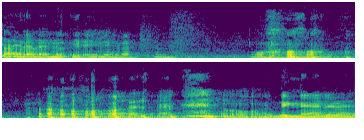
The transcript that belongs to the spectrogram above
ใช่นั่นแหละหนูติดเองเนี่ยเห็นไหมโอ้โหโอ้โหดึงหน้าด้วย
